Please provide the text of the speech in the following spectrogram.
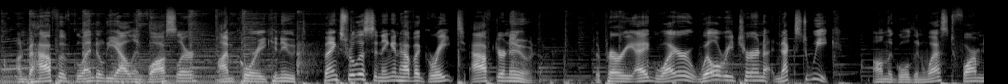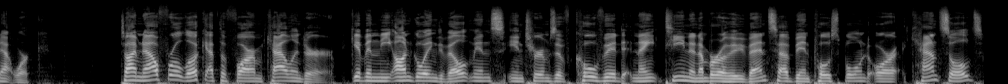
On behalf of Glendalee Allen Vossler, I'm Corey Canute. Thanks for listening and have a great afternoon. The Prairie Ag Wire will return next week on the Golden West Farm Network. Time now for a look at the farm calendar. Given the ongoing developments in terms of COVID 19, a number of events have been postponed or cancelled.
